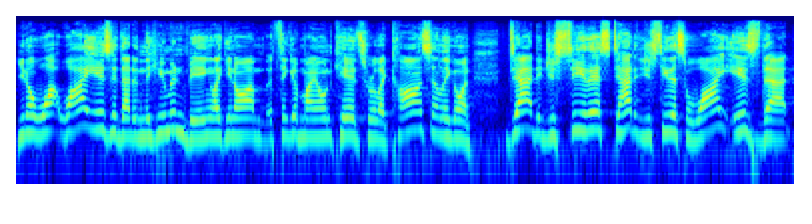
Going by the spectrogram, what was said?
You know, why, why is it that in the human being, like, you know, I'm, I think of my own kids who are like constantly going, Dad, did you see this? Dad, did you see this? Why is that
